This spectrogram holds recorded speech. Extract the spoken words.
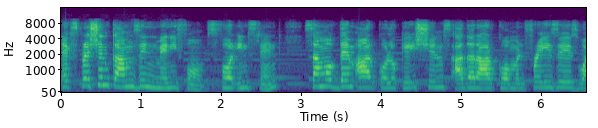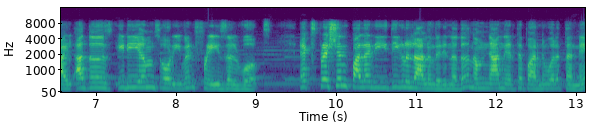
Expression comes in many forms. For instance, some of them are collocations, other are common phrases, while others idioms or even phrasal verbs. Expression പല രീതികളിലാണ് വരുന്നത് ഞാൻ നേരത്തെ പറഞ്ഞ പോലെ തന്നെ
